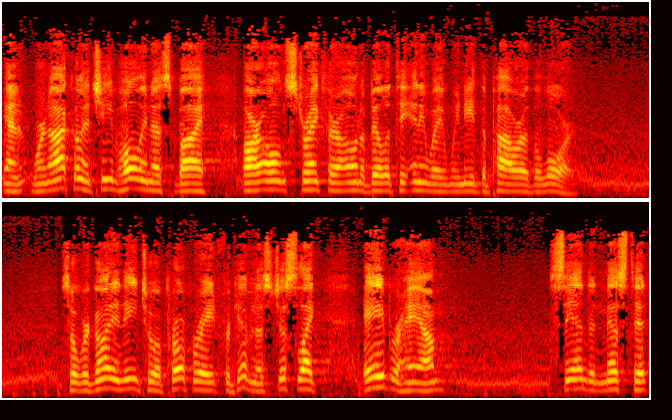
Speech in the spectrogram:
And we're not going to achieve holiness by our own strength or our own ability anyway. We need the power of the Lord. So we're going to need to appropriate forgiveness, just like Abraham sinned and missed it,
